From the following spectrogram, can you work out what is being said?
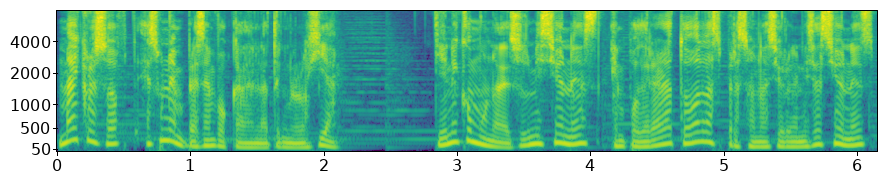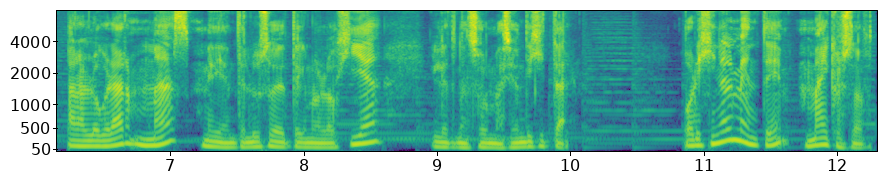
Microsoft es una empresa enfocada en la tecnología. Tiene como una de sus misiones empoderar a todas las personas y organizaciones para lograr más mediante el uso de tecnología y la transformación digital. Originalmente, Microsoft,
